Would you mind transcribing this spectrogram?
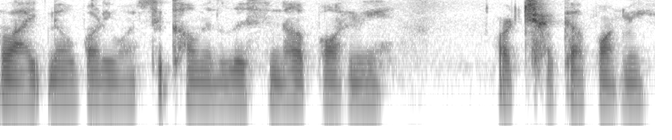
Like, nobody wants to come and listen up on me or check up on me.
